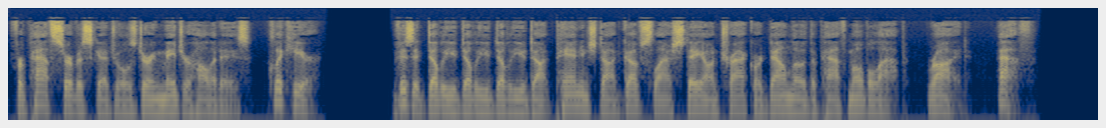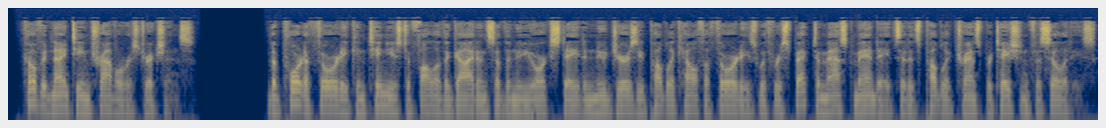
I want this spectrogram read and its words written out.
For path service schedules during major holidays, click here. Visit www.panynj.gov/stay on track or download the Path mobile app. Ride Path. COVID-19 travel restrictions. The Port Authority continues to follow the guidance of the New York State and New Jersey public health authorities with respect to mask mandates at its public transportation facilities.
